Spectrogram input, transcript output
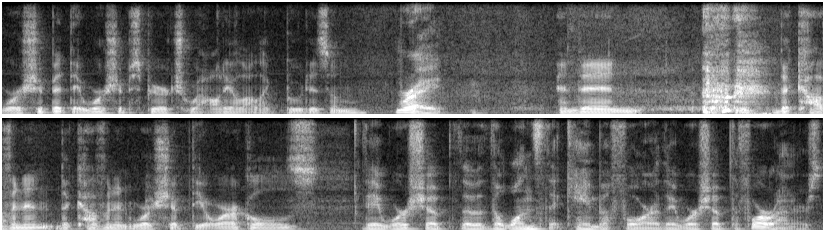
worship it. They worship spirituality a lot like Buddhism. Right. And then the covenant, the covenant worship the oracles, They worship the the ones that came before. They worship the forerunners.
